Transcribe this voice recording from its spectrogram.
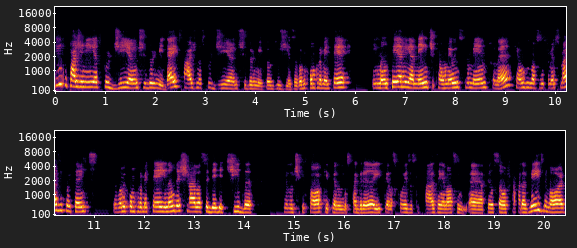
cinco pagininhas por dia antes de dormir, dez páginas por dia antes de dormir, todos os dias. Eu vou me comprometer em manter a minha mente, que é o meu instrumento, né? Que é um dos nossos instrumentos mais importantes. Eu vou me comprometer em não deixar ela ser derretida pelo TikTok, pelo Instagram e pelas coisas que fazem a nossa é, atenção ficar cada vez menor,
